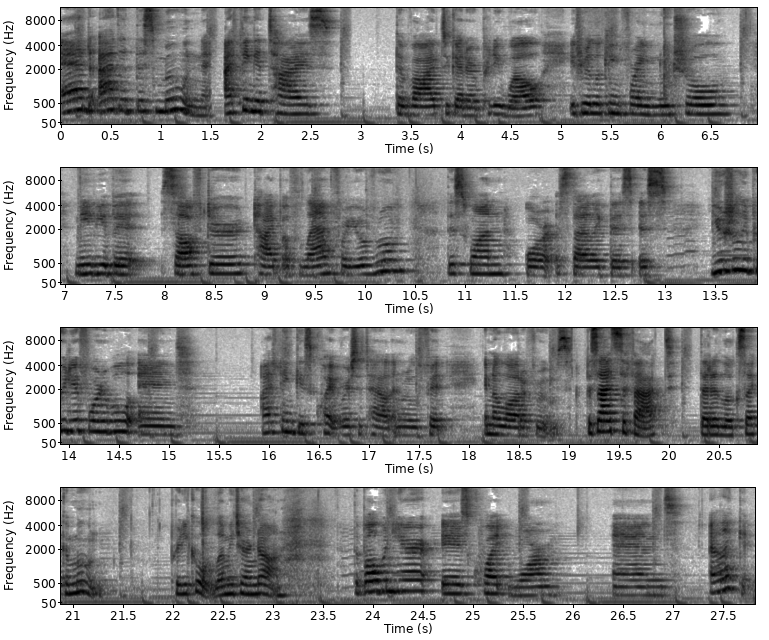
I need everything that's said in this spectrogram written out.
and added this moon. I think it ties the vibe together pretty well. If you're looking for a neutral, maybe a bit softer type of lamp for your room, this one or a style like this is usually pretty affordable and I think is quite versatile and will fit in a lot of rooms. Besides the fact that it looks like a moon. Pretty cool, let me turn it on. The bulb in here is quite warm and I like it.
